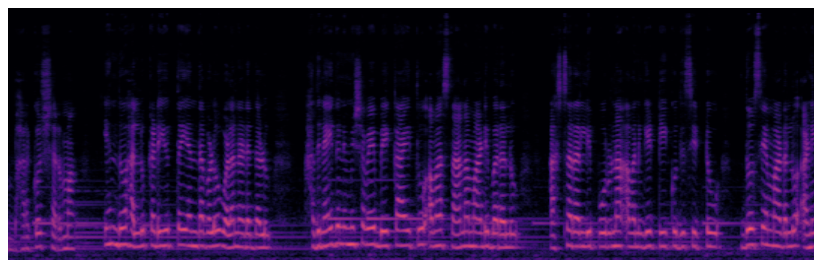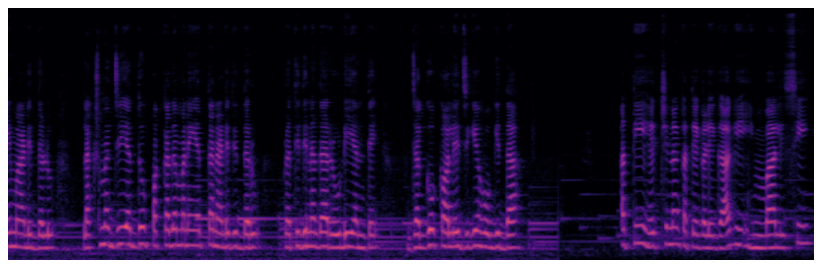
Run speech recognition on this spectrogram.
ಭಾರ್ಗವ್ ಶರ್ಮಾ ಎಂದು ಹಲ್ಲು ಕಡೆಯುತ್ತೆ ಎಂದವಳು ಒಳನಡೆದಳು. ಹದಿನೈದು ನಿಮಿಷವೇ ಬೇಕಾಯಿತು ಅವ ಸ್ನಾನ ಮಾಡಿ ಬರಲು. ಅಷ್ಟರಲ್ಲಿ ಪೂರ್ಣ ಅವನಿಗೆ ಟೀ ಕುದಿಸಿಟ್ಟು ದೋಸೆ ಮಾಡಲು ಅಣಿ ಮಾಡಿದ್ದಳು. ಲಕ್ಷ್ಮಜ್ಜಿಯದ್ದು ಪಕ್ಕದ ಮನೆಯತ್ತ ನಡೆದಿದ್ದರು. ಪ್ರತಿದಿನದ ರೂಢಿಯಂತೆ ಜಗ್ಗು ಕಾಲೇಜಿಗೆ ಹೋಗಿದ್ದ. ಅತಿ ಹೆಚ್ಚಿನ ಕಥೆಗಳಿಗಾಗಿ ಹಿಂಬಾಲಿಸಿ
